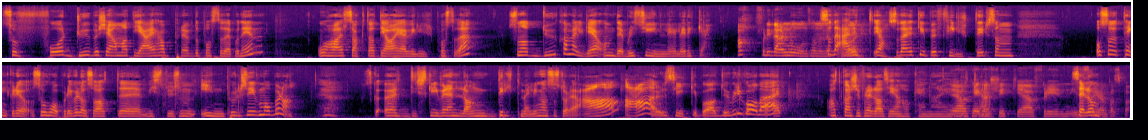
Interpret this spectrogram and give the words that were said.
så får du beskjed om at jeg har prøvd å poste det på din, og har sagt at ja, jeg vil poste det. Sånn at du kan velge om det blir synlig eller ikke. Ah, fordi det er noen sånne Så det er et, ja, så det er et type filter som Og så, de, så håper de vel også at eh, hvis du som impulsiv mobber, da de skriver en lang drittmelding, og så står det ah, ah, 'Er du sikker på at du vil gå der?' At kanskje flere da sier ok, nei. Ja, okay, ikke. kanskje ikke, ja, fordi Selv om- passer på.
